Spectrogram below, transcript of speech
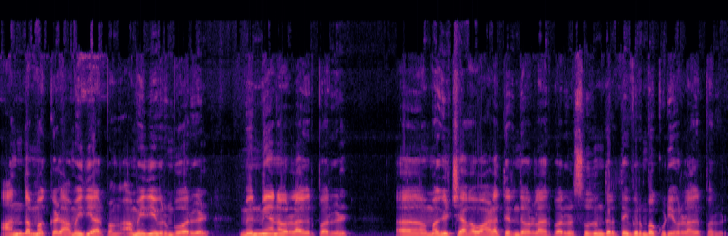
அந்த மக்கள் அமைதியாக இருப்பாங்க. அமைதியை விரும்புவார்கள் மென்மையானவர்களாக இருப்பார்கள் மகிழ்ச்சியாக வாழ தெரிந்தவர்களாக இருப்பார்கள் சுதந்திரத்தை விரும்பக்கூடியவர்களாக இருப்பார்கள்.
